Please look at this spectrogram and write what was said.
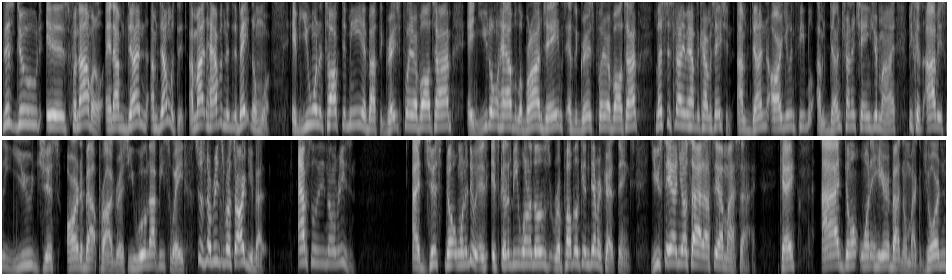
This dude is phenomenal, and I'm done. I'm done with it. I'm not having the debate no more. If you want to talk to me about the greatest player of all time, and you don't have LeBron James as the greatest player of all time, let's just not even have the conversation. I'm done arguing with people. I'm done trying to change your mind because obviously you just aren't about progress. You will not be swayed. So there's no reason for us to argue about it. Absolutely no reason. I just don't want to do it. It's, it's going to be one of those Republican Democrat things. You stay on your side, I'll stay on my side. Okay. I don't want to hear about no Michael Jordan.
